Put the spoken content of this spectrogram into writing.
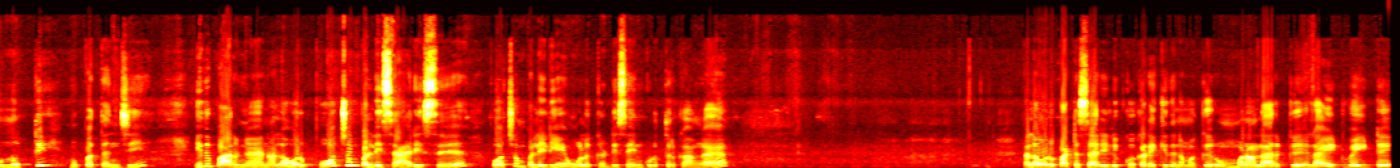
முந்நூற்றி முப்பத்தஞ்சு. இது பாருங்கள் நல்லா ஒரு போச்சம்பள்ளி சாரீஸு போச்சம்பள்ளிலேயே உங்களுக்கு டிசைன் கொடுத்துருக்காங்க. நல்லா ஒரு பட்டு சாரீ லுக்கு கிடைக்கிது நமக்கு. ரொம்ப நல்லாயிருக்கு லைட் வெயிட்டு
